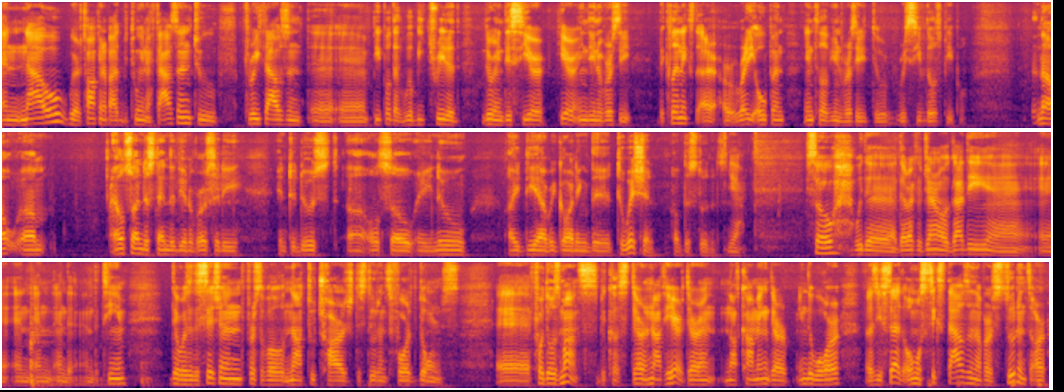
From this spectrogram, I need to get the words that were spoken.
and now we're talking about between a thousand to three thousand uh, uh, people that will be treated during this year here in the university. The clinics are already open in Tel Aviv University to receive those people. Now, um, I also understand that the university introduced uh, also a new idea regarding the tuition of the students. Yeah. So with the Director General Gadi uh, and, and, and, the, and the team, there was a decision, first of all, not to charge the students for the dorms. Uh, for those months because they're not here they're not coming they're in the war as you said almost 6000 of our students are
